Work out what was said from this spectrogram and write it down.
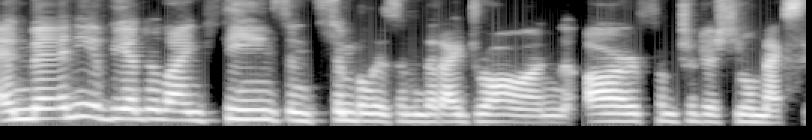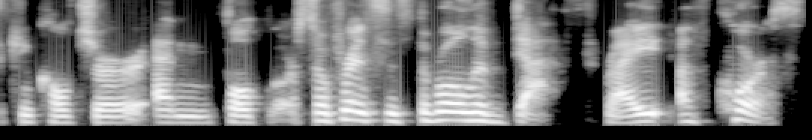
And many of the underlying themes and symbolism that I draw on are from traditional Mexican culture and folklore. So, for instance, the role of death, right? Of course,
